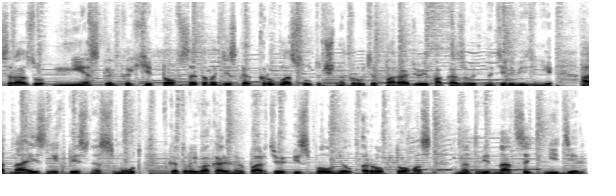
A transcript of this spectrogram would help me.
Сразу несколько хитов хитов с этого диска круглосуточно крутят по радио и показывают на телевидении. Одна из них — песня «Смут», в которой вокальную партию исполнил Роб Томас. На 12 недель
